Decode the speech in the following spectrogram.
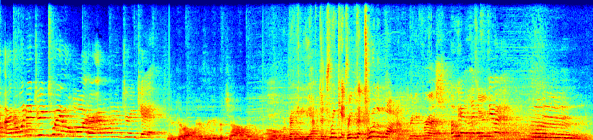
I don't want to drink toilet water. I don't want to drink it. You can always leave the challenge. Oh, Rebecca, you have to drink it. Drink that toilet water. Pretty fresh. Okay, let's do it. Mm.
